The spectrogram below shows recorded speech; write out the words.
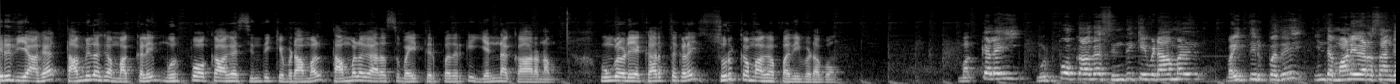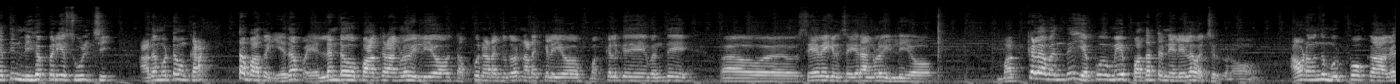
இறுதியாக தமிழக மக்களை முற்போக்காக சிந்திக்க விடாமல் தமிழக அரசு வைத்திருப்பதற்கு என்ன காரணம்? உங்களுடைய கருத்துக்களை சுருக்கமாக பதிவிடவும். மக்களை முற்போக்காக சிந்திக்க விடாமல் வைத்திருப்பது இந்த மாநில அரசாங்கத்தின் மிகப்பெரிய சூழ்ச்சி. அதை மட்டும் கரெக்டாக பார்த்தோம் எதை எல்லண்டோவை பார்க்குறாங்களோ இல்லையோ தப்பு நடக்குதோ நடக்கலையோ மக்களுக்கு வந்து சேவைகள் செய்கிறாங்களோ இல்லையோ மக்களை வந்து எப்போவுமே பதட்ட நிலையில் வச்சிருக்கணும். அவனை வந்து முற்போக்காக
